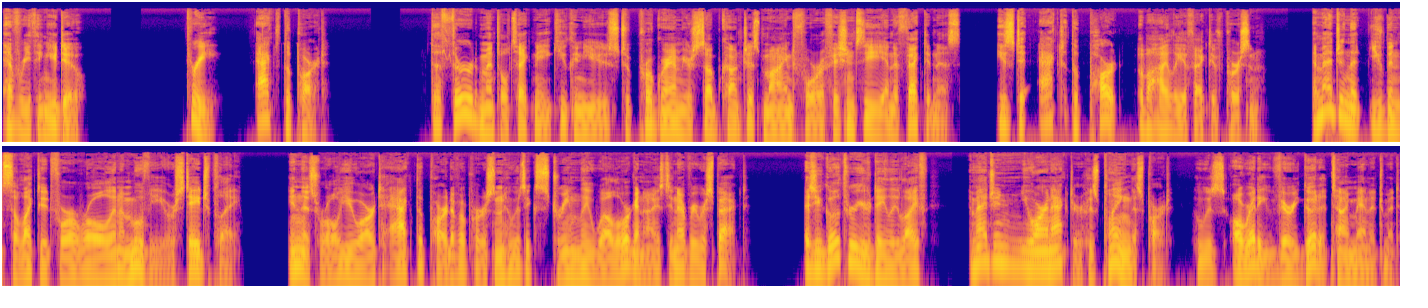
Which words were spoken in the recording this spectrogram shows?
everything you do. 3. Act the part. The third mental technique you can use to program your subconscious mind for efficiency and effectiveness is to act the part of a highly effective person. Imagine that you've been selected for a role in a movie or stage play. In this role, you are to act the part of a person who is extremely well organized in every respect. As you go through your daily life, imagine you are an actor who's playing this part who is already very good at time management.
